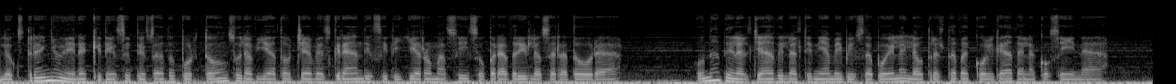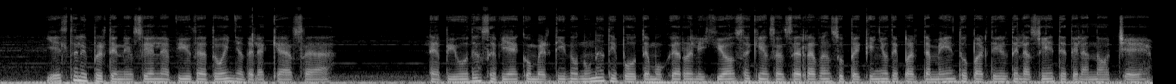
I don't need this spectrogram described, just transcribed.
Lo extraño era que de ese pesado portón solo había dos llaves grandes y de hierro macizo para abrir la cerradura. Una de las llaves la tenía mi bisabuela y la otra estaba colgada en la cocina. Y esta le pertenecía a la viuda dueña de la casa. La viuda se había convertido en una devota mujer religiosa quien se encerraba en su pequeño departamento a partir de las 7 de la noche.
